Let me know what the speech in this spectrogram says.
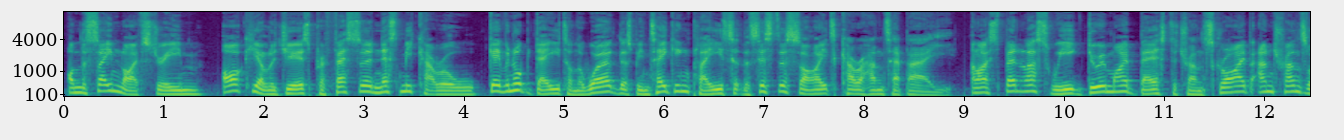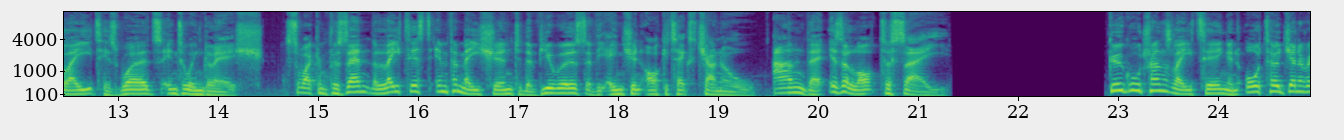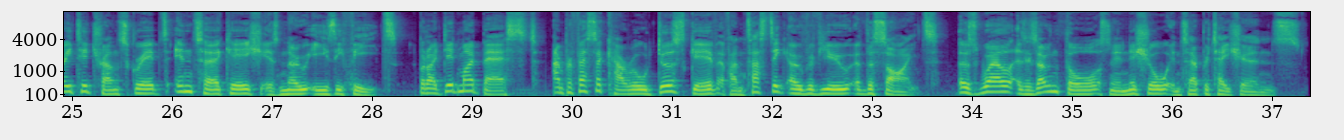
On the same livestream, archaeologist Professor Necmi Karul gave an update on the work that's been taking place at the sister site Karahan Tepe, and I spent last week doing my best to transcribe and translate his words into English, so I can present the latest information to the viewers of the Ancient Architects channel, and there is a lot to say. Google translating an auto-generated transcript in Turkish is no easy feat, but I did my best, and Professor Karul does give a fantastic overview of the site, as well as his own thoughts and initial interpretations.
